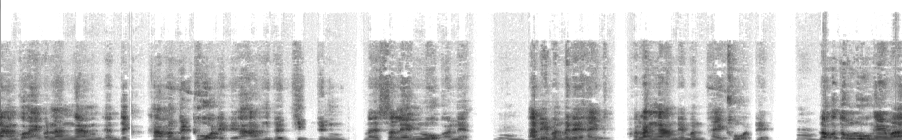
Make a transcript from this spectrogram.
ลามก็ให้พลังงานเหมือนกันแต่ถ้ามันเป็นโทษเด็ดอาหารที่เป็นคิดเป็นอะไรแสลงโลกอันเนี่ยอันนี้มันไม่ได้ให้พลังงานเดี๋ยวมันให้โทษเด้อืมเราก็ต้องรู้ไงว่า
